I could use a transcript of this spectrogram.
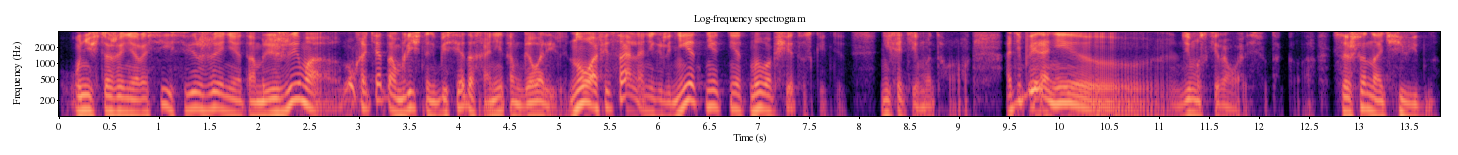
уничтожения России, свержения там режима, ну, хотя там в личных беседах они там говорили. Но официально они говорили, нет, нет, нет, мы вообще, так сказать, не хотим этого. А теперь они э, демаскировались вот так. Совершенно очевидно.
